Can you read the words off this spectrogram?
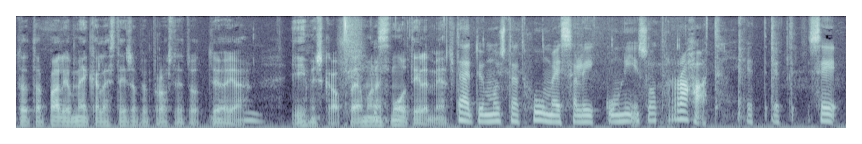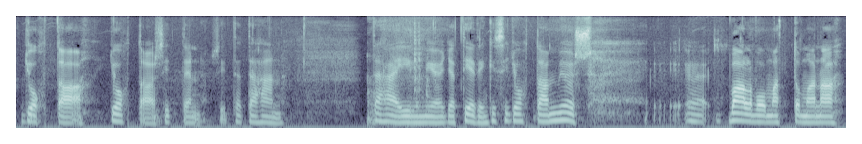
tota, paljon meikäläistä isompi prostituutio ja mm. ihmiskauppa ja monet ja muut ilmiöt. Täytyy muistaa, että huumeissa liikkuu niin isot rahat, että, että se johtaa, johtaa sitten, sitten tähän, tähän ilmiöön. Ja tietenkin se johtaa myös valvomattomana –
